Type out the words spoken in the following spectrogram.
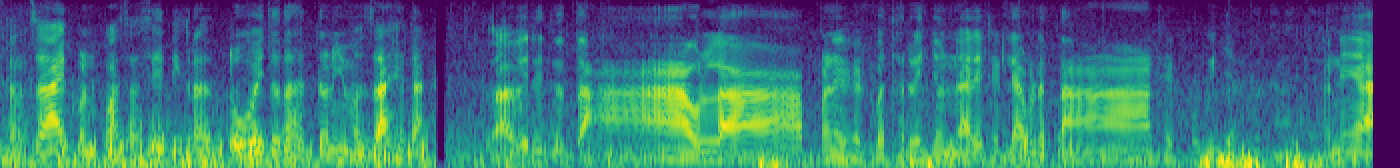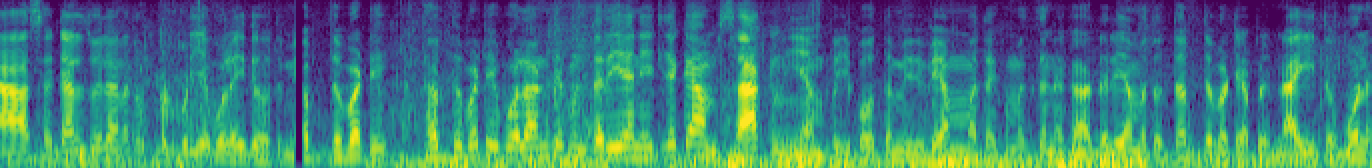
તરત જાય પણ પાછા છે દીકરા. ટોવાય તો તણિયુંમાં જાહે તા. આવી રીતના તા ઓલા આપણે પથ્થર રહી ગયો નાલી એટલે આપણે તા ઠેઠ પૂગી જાય અને આ સાઈડ ડાલ જોયેલા નકર બડબડિયા બોલાવી દો તમે. ધબધબાટી ધબધબાટી બોલાવાની છે, પણ દરિયાની એટલે કે આમ શાક નહીં એમ. પછી તમે વ્યામમાં તો સમજતા ને કે આ દરિયામાં તો ધબધબાટી આપણે નાઈ તો બોલે.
